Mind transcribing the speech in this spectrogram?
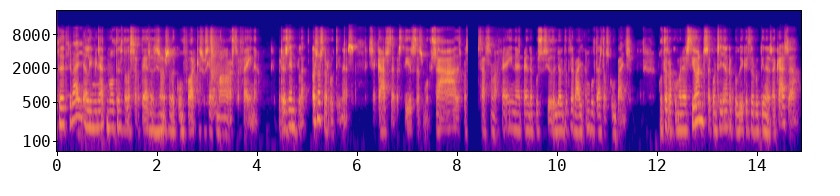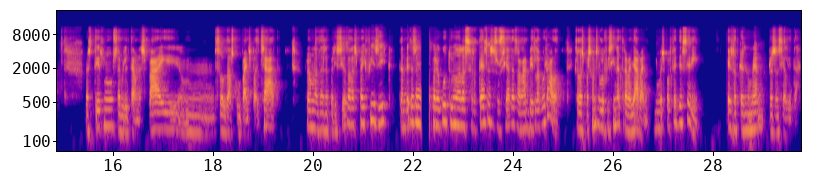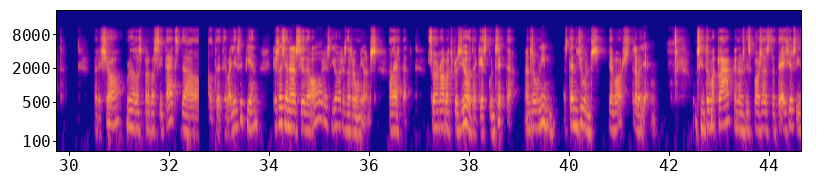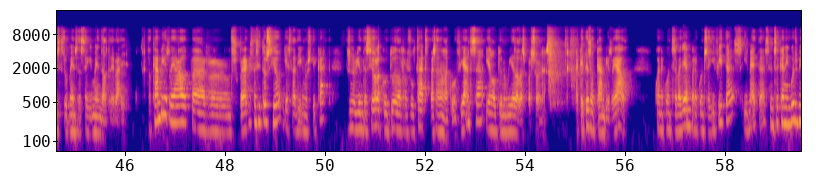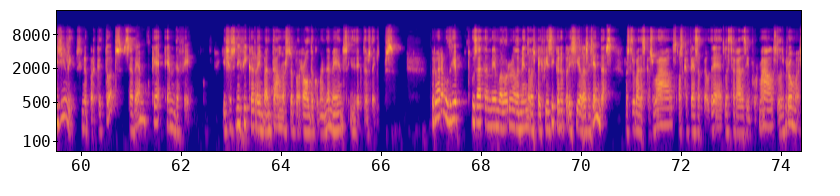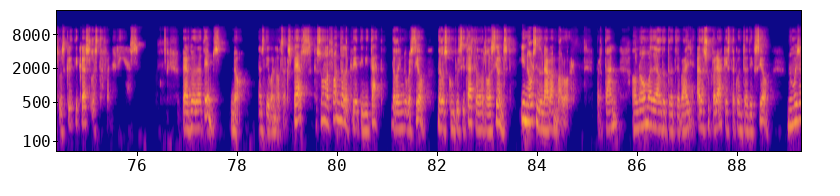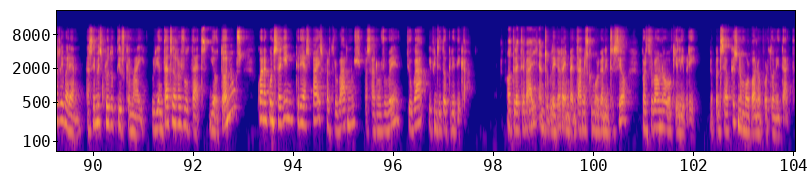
El teletreball ha eliminat moltes de les certeses i zones de confort que associem a la nostra feina. Per exemple, les nostres rutines. Aixecar-se, vestir-se, esmorzar, desplaçar-se a la feina, prendre possessió del lloc de treball envoltats dels companys. Moltes recomanacions aconsellen reproduir aquestes rutines a casa, vestir-nos, habilitar un espai, mm, saludar els companys pel xat, però amb la desaparició de l'espai físic també ha desaparegut una de les certeses associades a l'àmbit laboral, que les persones a l'oficina treballaven només pel fet de ser-hi. És el que anomenem presencialitat. Per això, una de les perversitats del, treball incipient és la generació d'hores i hores de reunions. Alerta, són una nova expressió d'aquest concepte. Ens reunim, estem junts, llavors treballem. Un símptoma clar que no es disposa d'estratègies i instruments de seguiment del treball. El canvi real per superar aquesta situació ja està diagnosticat. És una orientació a la cultura dels resultats basada en la confiança i en l'autonomia de les persones. Aquest és el canvi real. Quan, quan treballem per aconseguir fites i metes sense que ningú ens vigili, sinó perquè tots sabem què hem de fer. I això significa reinventar el nostre rol de comandaments i directors d'equips. Però ara voldria posar també en valor un element de l'espai físic que no apareixia a les agendes. Les trobades casuals, els cafès a peu dret, les xerrades informals, les bromes, les crítiques, les tafaneries. Pèrdua de temps? No. Ens diuen els experts que són la font de la creativitat, de la innovació, de les complicitats de les relacions i no els hi donaven valor. Per tant, el nou model de treball ha de superar aquesta contradicció. Només arribarem a ser més productius que mai, orientats a resultats i autònoms quan aconseguim crear espais per trobar-nos, passar-nos-ho bé, jugar i fins i tot criticar. El treball ens obliga a reinventar-nos com a organització per trobar un nou equilibri. No penseu que és una molt bona oportunitat?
